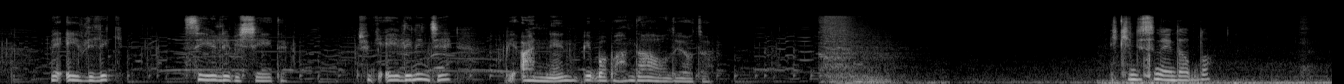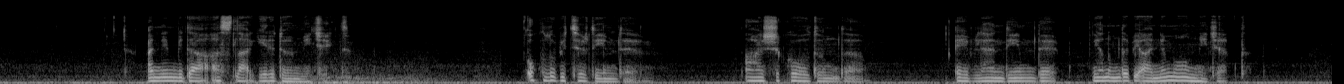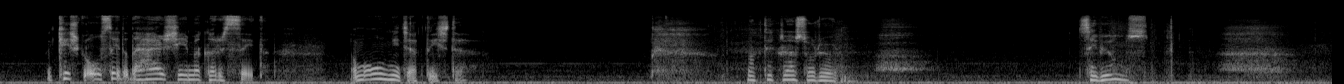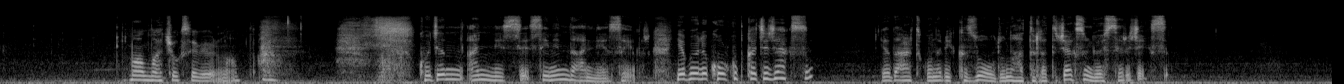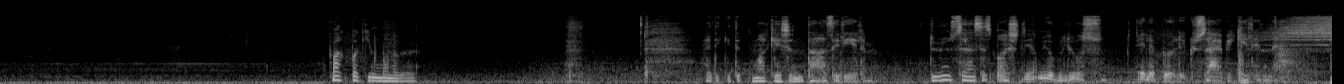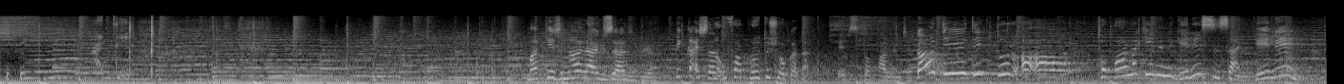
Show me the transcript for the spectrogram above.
Ve evlilik sihirli bir şeydi. Çünkü evlenince bir annen, bir baban daha oluyordu. İkincisi neydi abla? Annem bir daha asla geri dönmeyecekti. Okulu bitirdiğimde, aşık olduğumda, evlendiğimde yanımda bir annem olmayacaktı. Keşke olsaydı da her şeyime karışsaydı. Ama olmayacaktı işte. Bak tekrar soruyorum. Seviyor musun? Vallahi çok seviyorum abla. Kocanın annesi senin de annen sayılır. Ya böyle korkup kaçacaksın ya da artık ona bir kızı olduğunu hatırlatacaksın, göstereceksin. Bak bakayım bana böyle. Hadi gidip makyajını tazeleyelim. Düğün sensiz başlayamıyor biliyorsun. Hele böyle güzel bir gelinle. Hadi. Makyajın hala güzel duruyor. Birkaç tane ufak rötuş o kadar. Hepsi toparlanacak. Hadi dik dur. Aa, toparla kendini. Gelinsin sen. Gelin.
